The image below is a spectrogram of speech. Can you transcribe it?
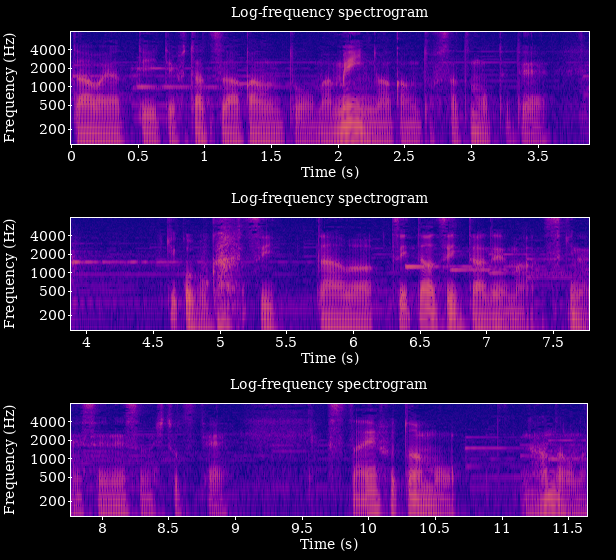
ターはやっていて2つアカウント、まあ、メインのアカウント2つ持ってて結構僕はツイッターはツイッターはツイッターで、まあ、好きな SNS の一つでスタイフとはもうなんだろうな、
